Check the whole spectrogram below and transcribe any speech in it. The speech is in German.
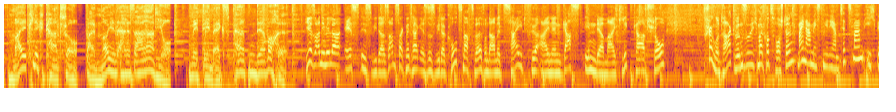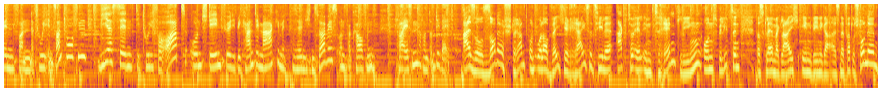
Die My Click Card Show beim neuen RSA Radio mit dem Experten der Woche. Hier ist Anni Miller, es ist wieder Samstagmittag, es ist wieder kurz nach 12 und damit Zeit für einen Gast in der My Click Card Show. Schönen guten Tag, würden Sie sich mal kurz vorstellen? Mein Name ist Miriam Zitzmann, ich bin von der TUI in Sonthofen. Wir sind die TUI vor Ort und stehen für die bekannte Marke mit persönlichem Service und verkaufen Reisen rund um die Welt. Also Sonne, Strand und Urlaub, welche Reiseziele aktuell im Trend liegen und beliebt sind, das klären wir gleich in weniger als eine Viertelstunde.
